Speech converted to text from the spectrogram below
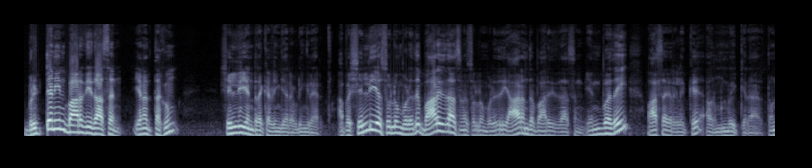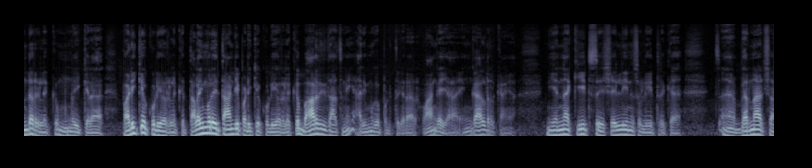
பிரிட்டனின் பாரதிதாசன் எனத்தகும் ஷெல்லி என்ற கவிஞர் அப்படிங்கிறார். அப்போ ஷெல்லியை சொல்லும் பொழுது பாரதிதாசனை சொல்லும் பொழுது யார் அந்த பாரதிதாசன் என்பதை வாசகர்களுக்கு அவர் முன்வைக்கிறார் தொண்டர்களுக்கு முன்வைக்கிறார். படிக்கக்கூடியவர்களுக்கு தலைமுறை தாண்டி படிக்கக்கூடியவர்களுக்கு பாரதிதாசனை அறிமுகப்படுத்துகிறார். வாங்கய்யா எங்கால் இருக்காங்க நீ என்ன கீட்ஸு ஷெல்லின்னு சொல்லிகிட்டு இருக்க? பெர்னாட் ஷா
